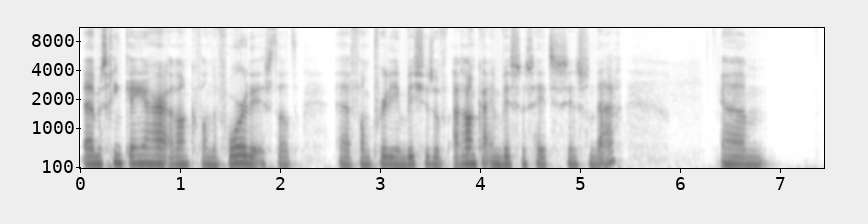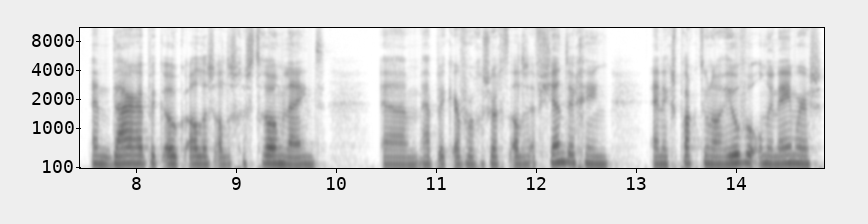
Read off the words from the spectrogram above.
Uh, misschien ken je haar, Aranka van der Voorde is dat, van Pretty Ambitious of Aranka in Business heet ze sinds vandaag. Um, en daar heb ik ook alles, alles gestroomlijnd. Um, heb ik ervoor gezorgd dat alles efficiënter ging. En ik sprak toen al heel veel ondernemers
